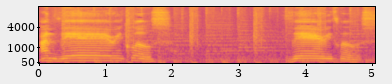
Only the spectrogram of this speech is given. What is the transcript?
I'm very close. Very close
